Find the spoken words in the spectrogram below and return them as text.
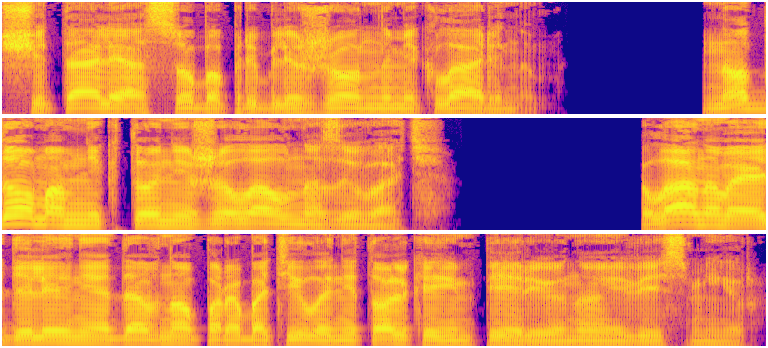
Считали особо приближенными к Лариным, но домом никто не желал называть. Клановое отделение давно поработило не только империю, но и весь мир.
